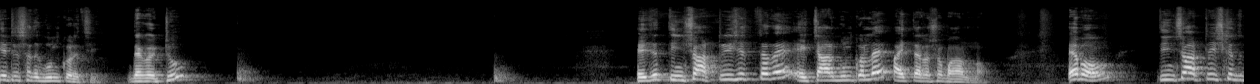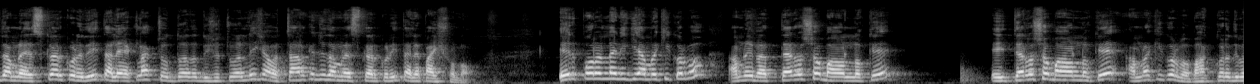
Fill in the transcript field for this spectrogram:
যেটার সাথে গুণ করেছি, দেখো একটু। এই যে তিনশো আটত্রিশের সাথে এই চার গুণ করলে পাই তেরোশো বাহান্ন। এবং তিনশো আটত্রিশকে যদি আমরা স্কোয়ার করে দিই, তাহলে এক লাখ চোদ্দ হাজার দুশো চুয়াল্লিশ, আবার চারকে যদি আমরা স্কোয়ার করি, তাহলে পাই ষোলো। এরপরের লাইনে গিয়ে আমরা কি করব? আমরা এবার তেরোশো বাহান্নকে এই তেরোশো বাউন্নকে আমরা কি করব? ভাগ করে দিব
